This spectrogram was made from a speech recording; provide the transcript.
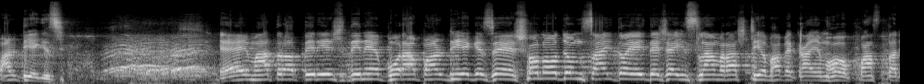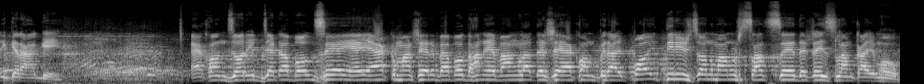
পাল্টিয়ে গেছে। এই মাত্র তিরিশ দিনে পোড়া পাল্টিয়ে গেছে। ষোলো জন চাইতো এই দেশে ইসলাম রাষ্ট্রীয় ভাবে কায়েম হোক, পাঁচ তারিখের আগে। এখন জরিপ যেটা বলছে, এই এক মাসের ব্যবধানে বাংলাদেশে এখন প্রায় পঁয়ত্রিশ জন মানুষ চাচ্ছে দেশে ইসলাম কায়েম হোক।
